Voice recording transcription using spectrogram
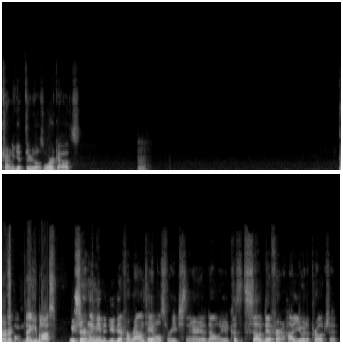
trying to get through those workouts. Hmm. Perfect. Thank you, boss. We certainly need to do different roundtables for each scenario, don't we? Because it's so different how you would approach it.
